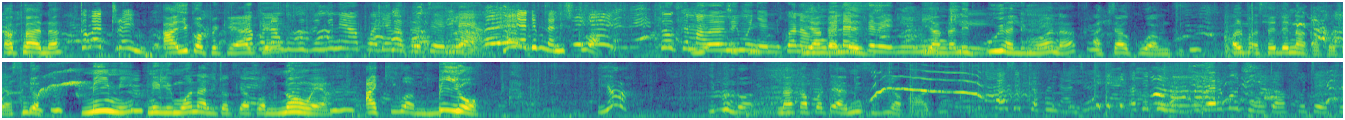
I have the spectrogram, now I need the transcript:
Hapana, Kama train. Ah, yuko peke yake. Hakuna nguvu zingine hapo hadi anapotelea. Mimi hadi mnanishtua. Sio kusema wewe mimi mwenye nilikuwa nampenda niseme nini. iangalie huyu alimwona akitaka kuwa mtu all of a sudden akapotea, si ndio? Mimi nilimwona alitokea from nowhere akiwa mbio yeah. Hivyo ndo nakapotea, akapotea, mi sijui ako wapi. Sasa tutafanyaje? Jaribu tutafute tu.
